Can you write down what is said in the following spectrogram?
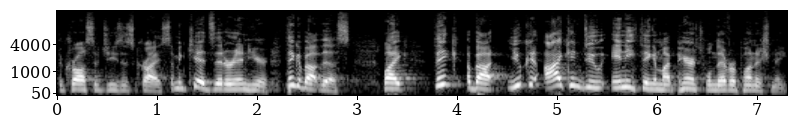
the cross of Jesus Christ. I mean, kids that are in here, think about this. Like, think about, you can, I can do anything and my parents will never punish me.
